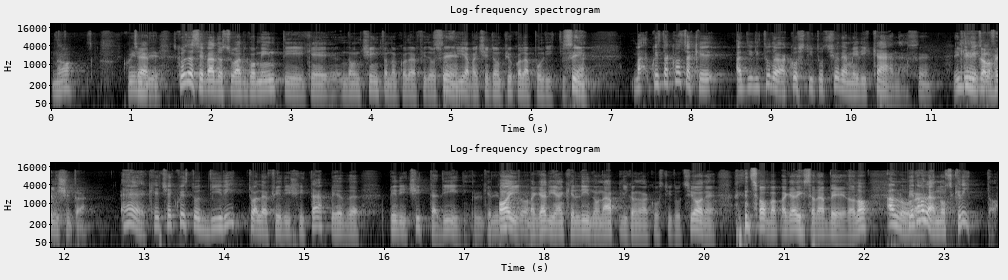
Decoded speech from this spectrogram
no? Quindi... Certo. Scusa se vado su argomenti che non c'entrano con la filosofia, sì. ma c'entrano più con la politica. Sì. Ma questa cosa che addirittura la Costituzione americana... Sì. Il che, diritto alla felicità. È che c'è questo diritto alla felicità per, per i cittadini, per che poi magari anche lì non applicano la Costituzione, insomma magari sarà vero, no? Allora, Però l'hanno scritto.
